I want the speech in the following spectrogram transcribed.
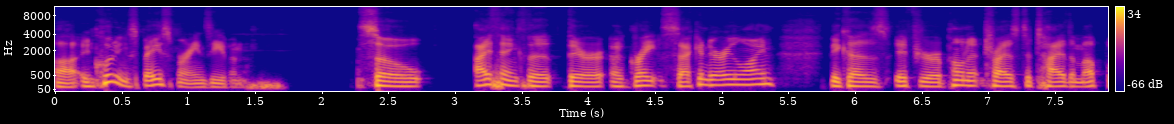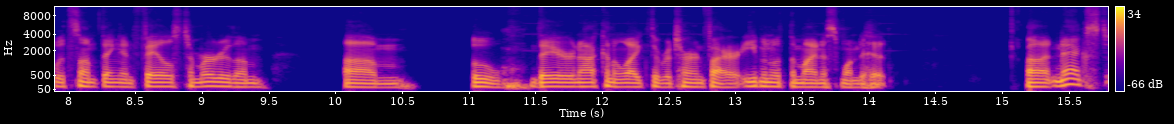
uh, including Space Marines, even. So I think that they're a great secondary line because if your opponent tries to tie them up with something and fails to murder them, um, ooh, they're not going to like the return fire, even with the minus one to hit. Uh, next,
